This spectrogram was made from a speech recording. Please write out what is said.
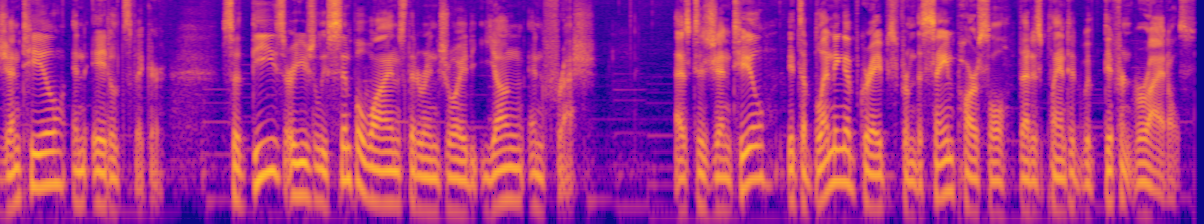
Gentil and Edelzwicker. So these are usually simple wines that are enjoyed young and fresh. As to Gentil, it's a blending of grapes from the same parcel that is planted with different varietals.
